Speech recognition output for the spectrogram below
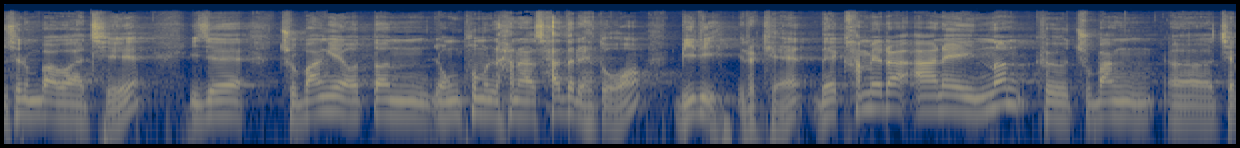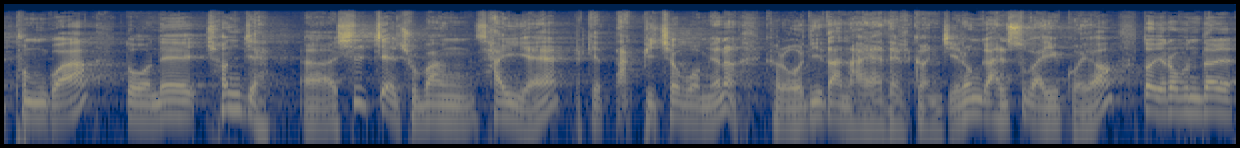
보시는 바와 같이 이제 주방에 어떤 용품을 하나 사더라도 미리 이렇게 내 카메라 안에 있는 그 주방 어, 제품과 또 내 현재 어, 실제 주방 사이에 이렇게 딱 비춰보면은 그걸 어디다 놔야 될 건지 이런 거 알 수가 있고요. 또 여러분들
